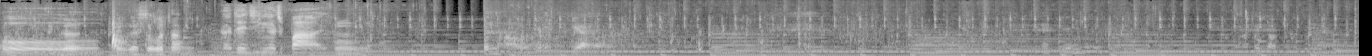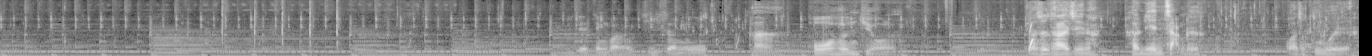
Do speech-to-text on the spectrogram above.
哦整个整个手掌，内底应该是百个。嗯。很好，呀。太你这监管有寄生物，啊，活很久了。表示它已经很年长了。哇，这顾伟啊！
